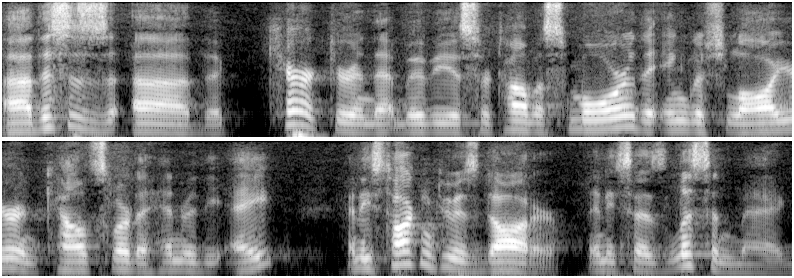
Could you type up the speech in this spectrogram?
Uh, this is uh, the character in that movie is Sir Thomas More, the English lawyer and counselor to Henry VIII, and he's talking to his daughter, and he says, "Listen, Meg,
